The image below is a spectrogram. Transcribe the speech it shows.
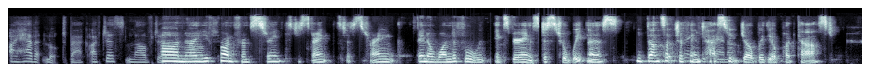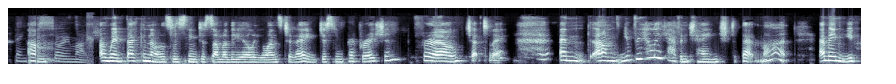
I haven't looked back. I've just loved it. Oh, no, you've gone from strength to strength to strength. It's been a wonderful experience just to witness. You've done such a Thank fantastic you, job with your podcast. Thank um, you so much. I went back and I was listening to some of the earlier ones today, just in preparation for our chat today. And um, you really haven't changed that much. I mean, you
